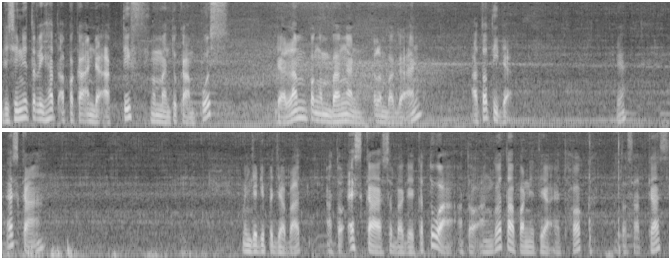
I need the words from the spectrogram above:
Di sini terlihat apakah Anda aktif membantu kampus dalam pengembangan kelembagaan atau tidak. Ya. SK menjadi pejabat atau SK sebagai ketua atau anggota panitia ad hoc atau satgas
